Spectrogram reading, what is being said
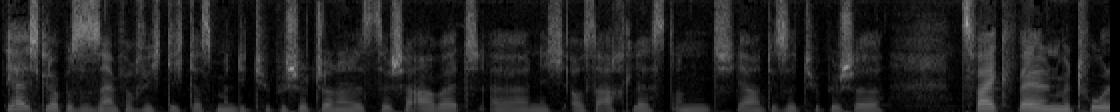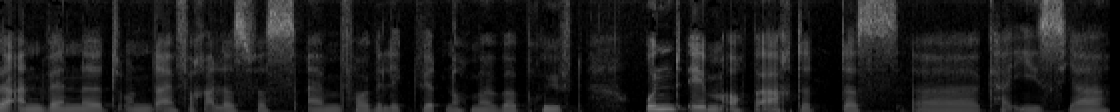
Ja, ich glaube, es ist einfach wichtig, dass man die typische journalistische Arbeit äh, nicht außer Acht lässt und ja, diese typische Zwei-Quellen-Methode anwendet und einfach alles, was einem vorgelegt wird, nochmal überprüft und eben auch beachtet, dass äh, KIs ja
